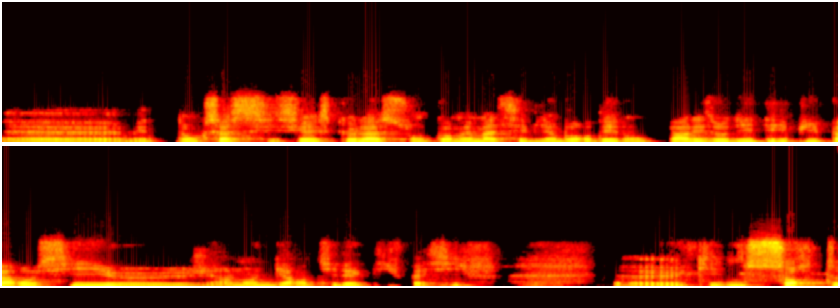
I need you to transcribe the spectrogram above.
mais donc ça, ces risques-là sont quand même assez bien bordés par les audits et puis par aussi généralement une garantie d'actifs passifs, qui est une sorte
